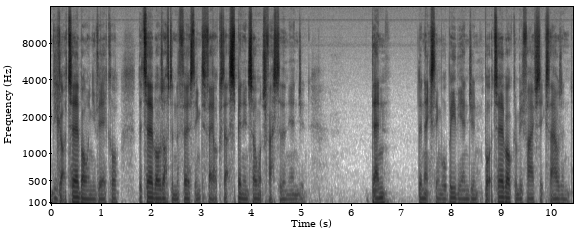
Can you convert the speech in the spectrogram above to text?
if you've got a turbo in your vehicle, the turbo is often the first thing to fail because that's spinning so much faster than the engine. Then the next thing will be the engine, but a turbo can be five six thousand,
